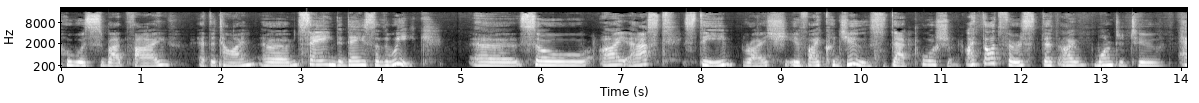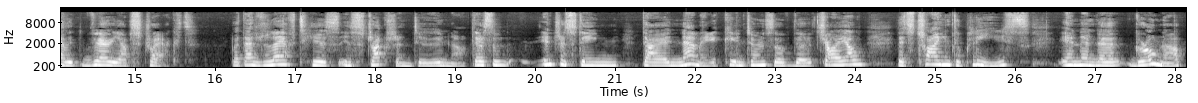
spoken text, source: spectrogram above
who was about five at the time, um, saying the days of the week. Uh, so I asked Steve Reich if I could use that portion. I thought first that I wanted to have it very abstract, but I left his instruction to Oona. There's an interesting dynamic in terms of the child that's trying to please and then the grown up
